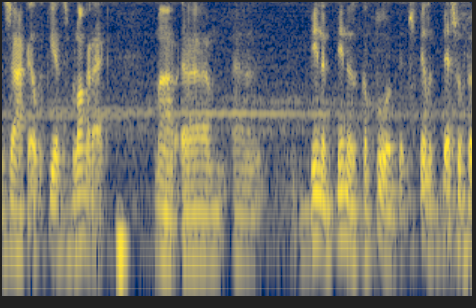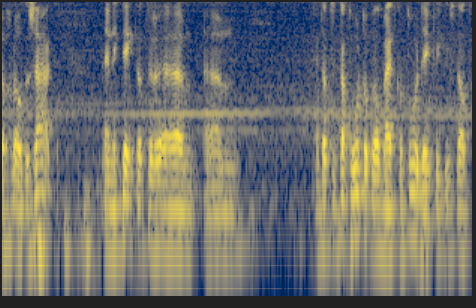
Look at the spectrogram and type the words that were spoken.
zaken. Elke cliënt is belangrijk. Maar ehm, binnen, binnen het kantoor spelen best wel veel grote zaken. En ik denk dat er, um, dat, dat hoort ook wel bij het kantoor, denk ik, is dat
